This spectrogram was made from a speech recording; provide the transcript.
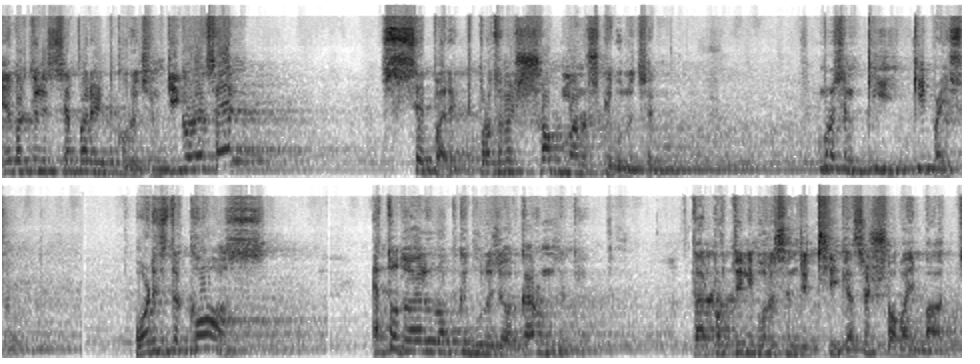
এবার তিনি সেপারেট করেছেন। কি করেছেন? সেপারেট প্রথমে সব মানুষকে বলেছেন। বলেছেন, কি? কি হোয়াট ইজ দ্য কজ এত দয়ালু রবকে ভুলে যাওয়ার কারণটা কি? তারপর তিনি বলেছেন যে, ঠিক আছে, সবাই বাদ।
